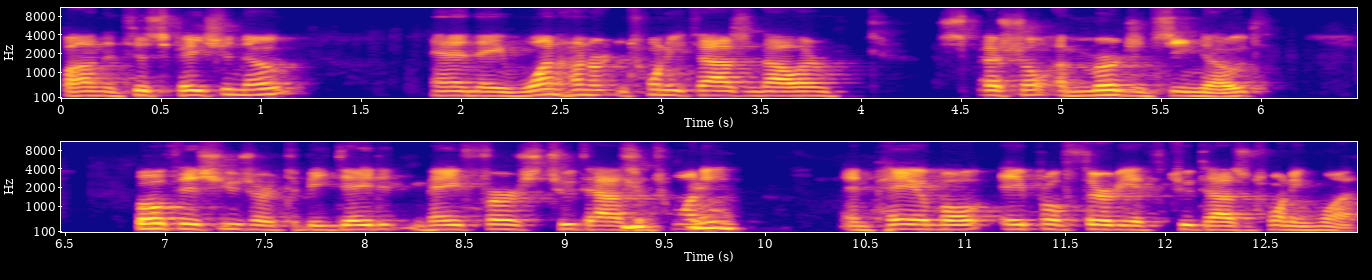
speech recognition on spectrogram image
bond anticipation note and a $120,000 special emergency note. Both issues are to be dated May 1st, 2020 and payable April 30th, 2021.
